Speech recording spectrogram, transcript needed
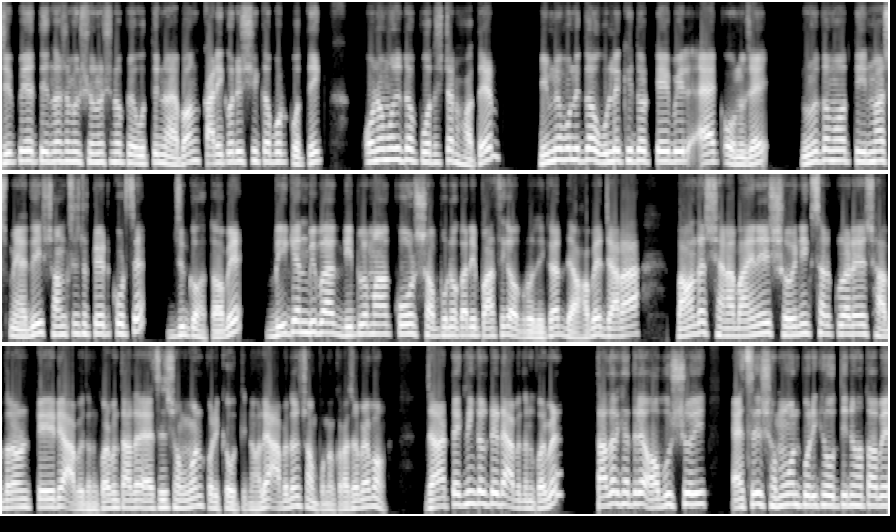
জিপিএ তিন দশমিক শূন্য শূন্য পেয়ে উত্তীর্ণ এবং কারিগরি শিক্ষা বোর্ড কর্তৃক অনুমোদিত প্রতিষ্ঠান হতে নিম্নবর্ণিত উল্লেখিত টেবিল এক অনুযায়ী ন্যূনতম তিন মাস মেয়াদী সংশ্লিষ্ট ট্রেড কোর্সে যোগ্য হতে হবে। বিজ্ঞান বিভাগ ডিপ্লোমা কোর্স সম্পূর্ণকারী প্রার্থীকে অগ্রাধিকার দেওয়া হবে। যারা বাংলাদেশ সেনাবাহিনীর সৈনিক সার্কুলারে সাধারণ ট্রেডে আবেদন করবেন, তাদের এসএসসি সমমান পরীক্ষা উত্তীর্ণ হলে আবেদন সম্পন্ন করা যাবে এবং যারা টেকনিক্যাল ট্রেডে আবেদন করবেন, তাদের ক্ষেত্রে অবশ্যই এসএসসি সমমান পরীক্ষা উত্তীর্ণ হতে হবে।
